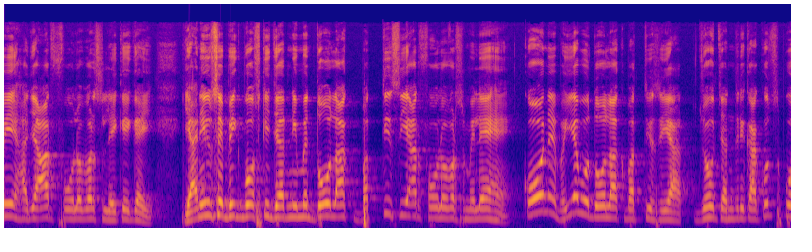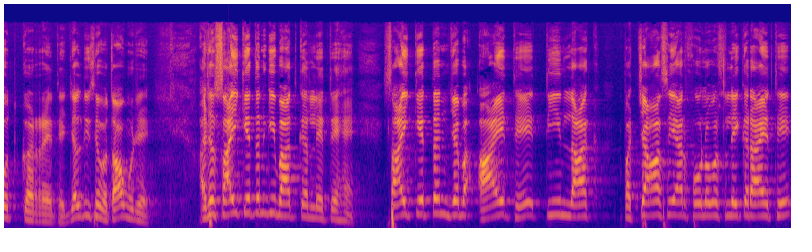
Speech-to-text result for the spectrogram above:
हज़ार फॉलोवर्स लेके गई। यानी उसे बिग बॉस की जर्नी में दो लाख बत्तीस हज़ार फॉलोवर्स मिले हैं। कौन है भैया वो दो लाख बत्तीस हज़ार जो चंद्रिका को सपोर्ट कर रहे थे? जल्दी से बताओ मुझे। अच्छा साई केतन की बात कर लेते हैं। साई केतन जब आए थे, तीन लाख पचास हज़ार फॉलोवर्स लेकर आए थे,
